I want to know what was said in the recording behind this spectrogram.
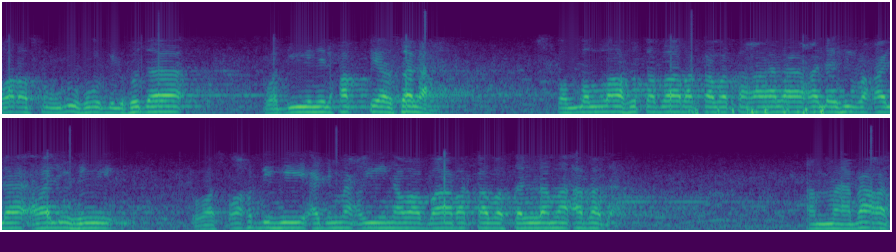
ورسوله بالهدى ودين الحق أرسله صلى الله تبارك وتعالى عليه وعلى آله وصحبه أجمعين وبارك وسلم أبدا. أما بعد،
